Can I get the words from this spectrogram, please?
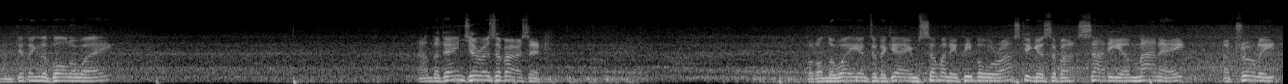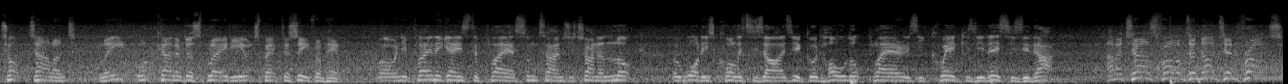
And giving the ball away. And the danger is averted. But on the way into the game, so many people were asking us about Sadio Mane, a truly top talent. Lee, what kind of display do you expect to see from him? Well, when you're playing against a player, sometimes you're trying to look at what his qualities are. Is he a good hold-up player? Is he quick? Is he this? Is he that? And a chance for them to nudge in front.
